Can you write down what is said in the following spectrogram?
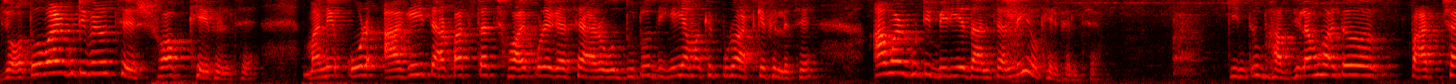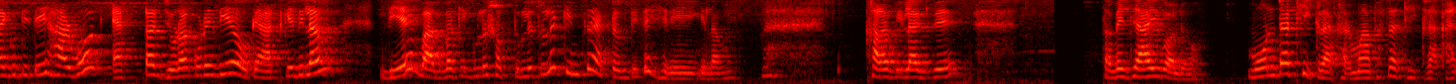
যতবার গুটি বেরোচ্ছে, সব খেয়ে ফেলছে। মানে ওর আগেই চার পাঁচটা ছয় পড়ে গেছে আর ও দুটো দিকেই আমাকে পুরো আটকে ফেলেছে। আমার গুটি বেরিয়ে দান চাললেই ও খেয়ে ফেলছে। কিন্তু ভাবছিলাম হয়তো পাঁচ, ছয় গুটিতেই হারবো, একটা জোড়া করে দিয়ে ওকে আটকে দিলাম, দিয়ে বাদবাকিগুলো সব তুলে তুলে কিন্তু একটা গুটিতে হেরেই গেলাম। খারাপই লাগছে। তবে যাই বলো, মনটা ঠিক রাখার, মাথাটা ঠিক রাখার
